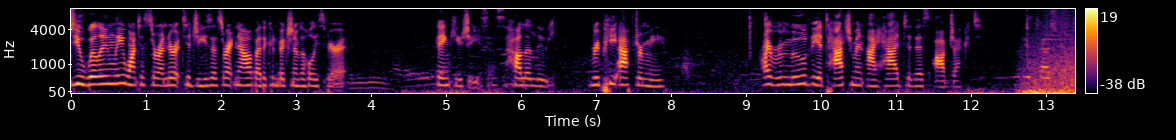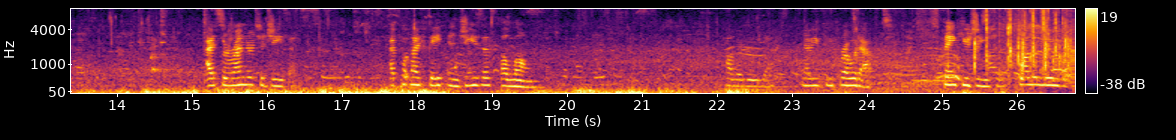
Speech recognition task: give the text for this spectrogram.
Do you willingly want to surrender it to Jesus right now by the conviction of the Holy Spirit? Thank you, Jesus. Hallelujah. Repeat after me. I remove the attachment I had to this object. I surrender to Jesus. I put my faith in Jesus alone. Hallelujah. Now you can throw it out. Thank you, Jesus. Hallelujah.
